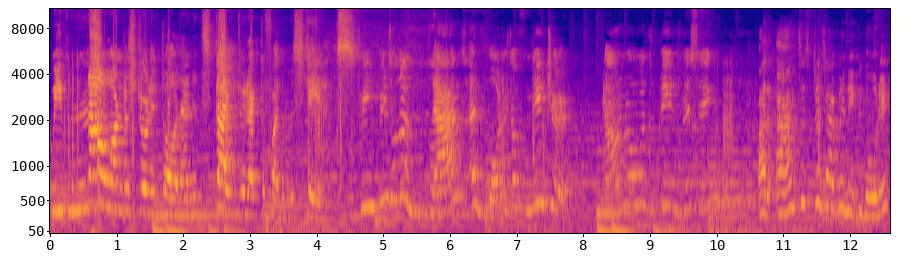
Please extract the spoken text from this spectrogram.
We've now understood it all and it's time to rectify the mistakes. We've been to the lands and waters of nature. Now know what's been missing. Our ancestors have been ignorant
